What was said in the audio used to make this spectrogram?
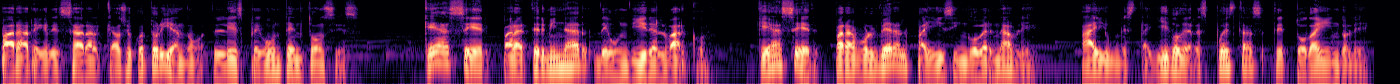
Para regresar al caso ecuatoriano, les pregunta entonces, ¿Qué hacer para terminar de hundir el barco? ¿Qué hacer para volver al país ingobernable? Hay un estallido de respuestas de toda índole.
